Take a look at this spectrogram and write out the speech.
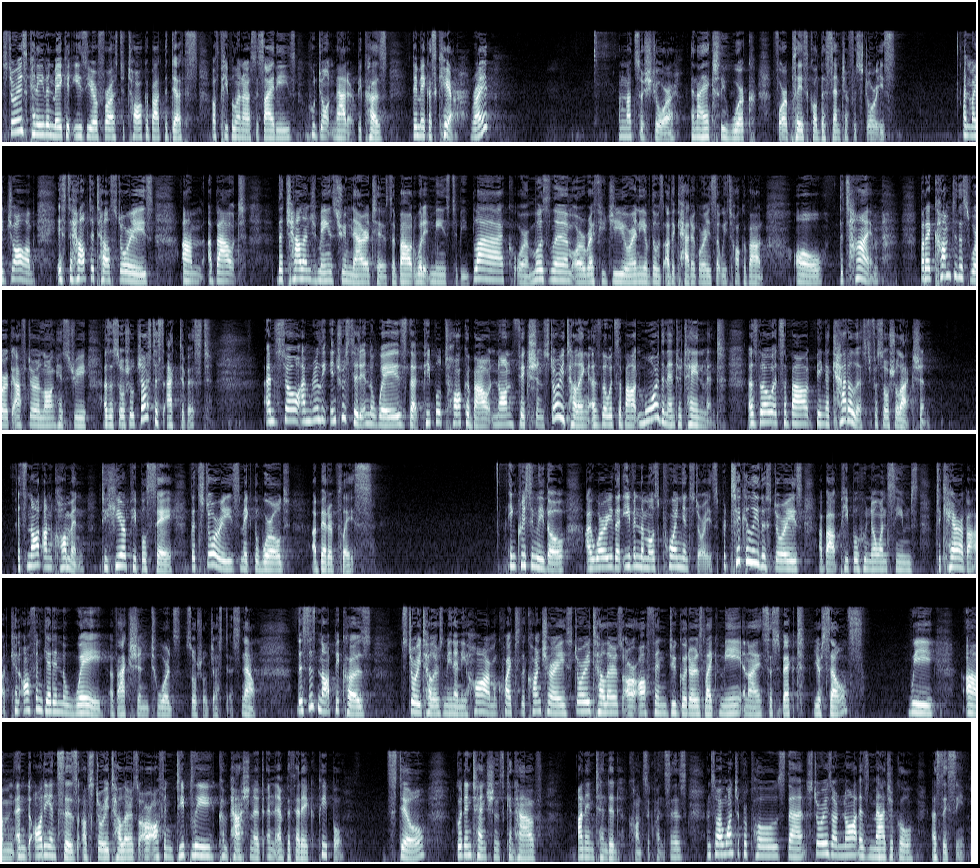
Stories can even make it easier for us to talk about the deaths of people in our societies who don't matter because they make us care, right? I'm not so sure. And I actually work for a place called the Center for Stories. And my job is to help to tell stories um, about the challenge mainstream narratives about what it means to be black or a Muslim or a refugee or any of those other categories that we talk about all the time. But I come to this work after a long history as a social justice activist. And so I'm really interested in the ways that people talk about nonfiction storytelling as though it's about more than entertainment, as though it's about being a catalyst for social action. It's not uncommon to hear people say that stories make the world a better place. Increasingly, though, I worry that even the most poignant stories, particularly the stories about people who no one seems to care about, can often get in the way of action towards social justice. Now, this is not because storytellers mean any harm. Quite to the contrary, storytellers are often do gooders like me, and I suspect yourselves. We um, and audiences of storytellers are often deeply compassionate and empathetic people. Still, good intentions can have unintended consequences. And so I want to propose that stories are not as magical as they seem.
